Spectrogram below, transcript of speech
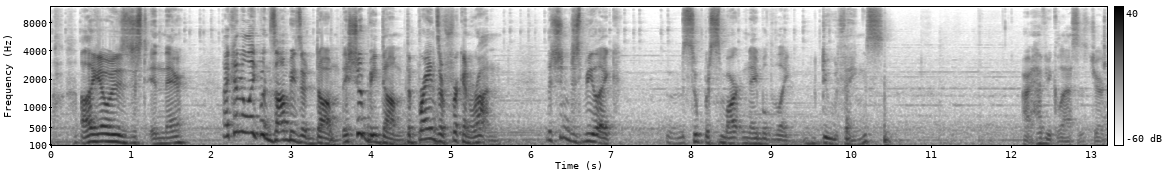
I like how it was just in there. I kind of like when zombies are dumb. They should be dumb. The brains are freaking rotten. They shouldn't just be like super smart and able to like do things. Alright, have your glasses, jerk.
